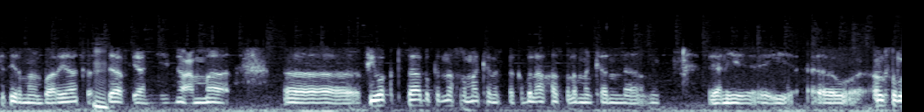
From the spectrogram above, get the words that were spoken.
كثير من المباريات. أهداف يعني نوعا ما في وقت سابق النصر ما كان يستقبلها خاصة لما كان يعني عنصر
